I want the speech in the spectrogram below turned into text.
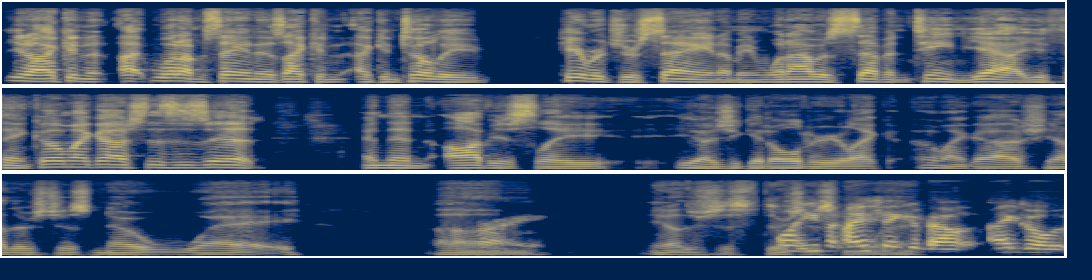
you know i can I, what i'm saying is i can i can totally hear what you're saying. I mean when i was 17 yeah you think oh my gosh this is it. And then obviously you know as you get older you're like oh my gosh yeah there's just no way. Um, right. you know there's just there's well just even no i think about i go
